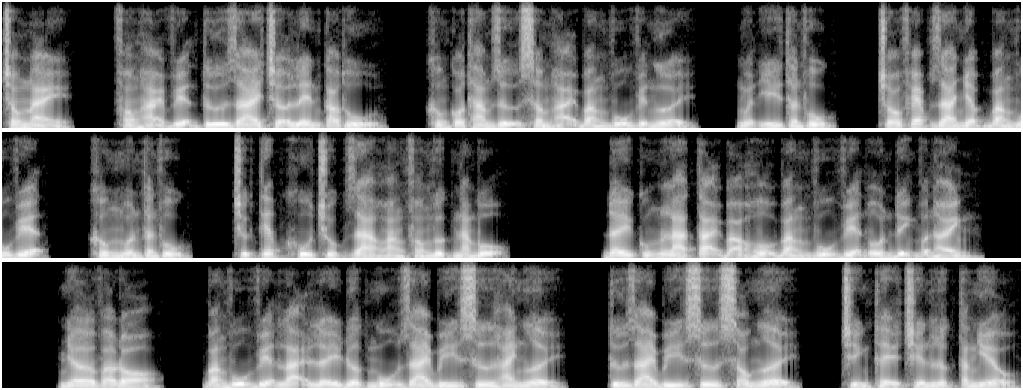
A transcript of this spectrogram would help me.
Trong này, phong hải viện tứ giai trở lên cao thủ, không có tham dự xâm hại băng vũ viện người, nguyện ý thần phục, cho phép gia nhập băng vũ viện, không muốn thần phục, trực tiếp khu trục ra hoang phong vực Nam Bộ. Đây cũng là tại bảo hộ băng vũ viện ổn định vận hành. Nhờ vào đó, băng vũ viện lại lấy được ngũ giai bí sư hai người, tứ giai bí sư sáu người, chỉnh thể chiến lược tăng nhiều.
